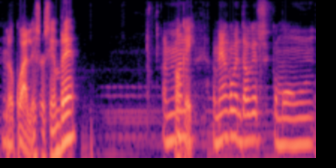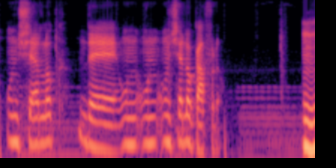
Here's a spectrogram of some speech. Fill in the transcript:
Lo cual, eso siempre... A mí, me han, ok. a mí me han comentado que es como un, un Sherlock de. Un, un- un Sherlock afro. mm,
